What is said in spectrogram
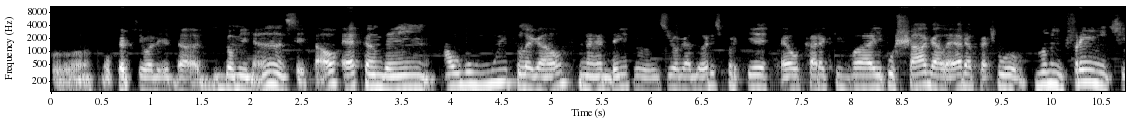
o, o perfil ali da, de dominância e tal, é também algo muito legal, né, dentro dos jogadores, porque é o cara que vai puxar a galera pra, tipo, vamos em frente,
